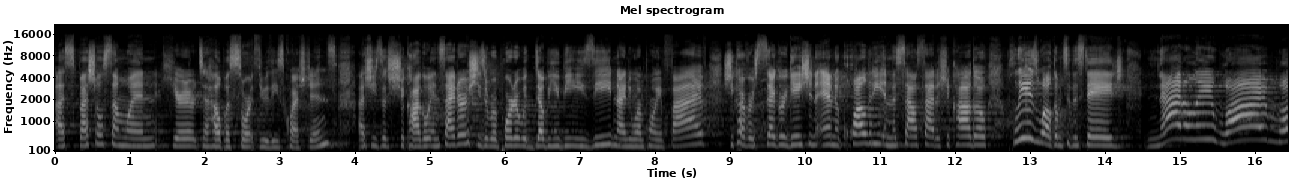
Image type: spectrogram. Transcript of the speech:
a special someone here to help us sort through these questions. Uh, she's a Chicago insider. She's a reporter with WBEZ 91.5. She covers segregation and equality in the south side of Chicago. Please welcome to the stage Natalie Y. Moore.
